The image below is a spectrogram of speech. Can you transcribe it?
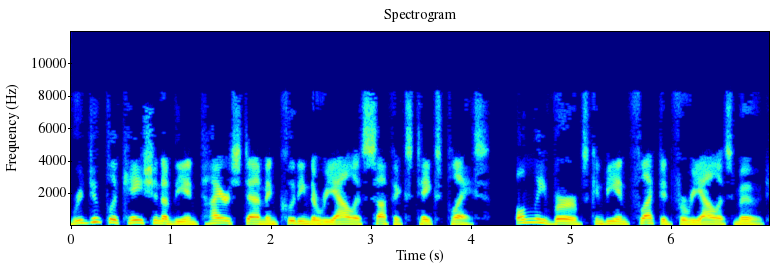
Reduplication of the entire stem including the realis suffix takes place. Only verbs can be inflected for realis mood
